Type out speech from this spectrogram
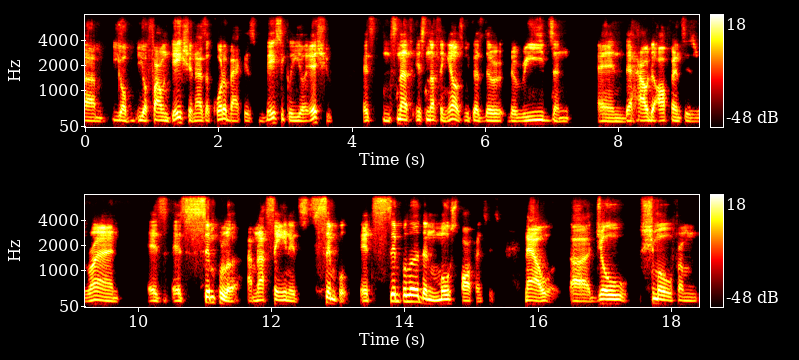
um, your your foundation as a quarterback is basically your issue. It's it's not it's nothing else because the the reads and and the, how the offense is run is is simpler. I'm not saying it's simple. It's simpler than most offenses. Now, uh, Joe Schmo from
